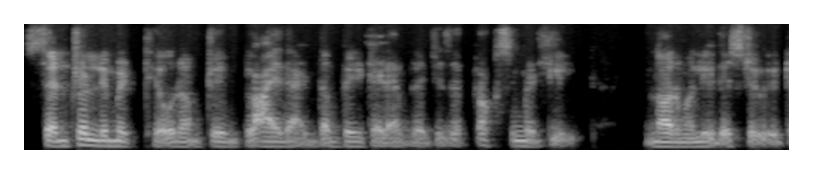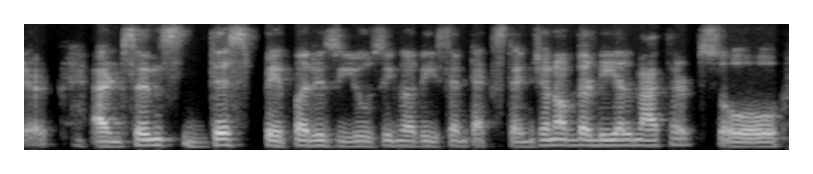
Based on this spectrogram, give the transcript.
central limit theorem to imply that the weighted average is approximately normally distributed. And since this paper is using a recent extension of the DL method, so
